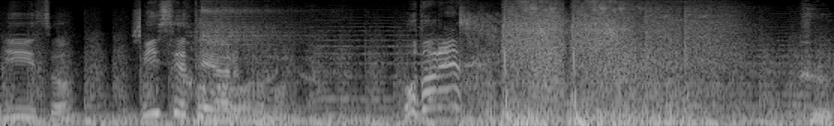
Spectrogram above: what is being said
ん。いいぞ。見せてやるとも。踊れ！ふう。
